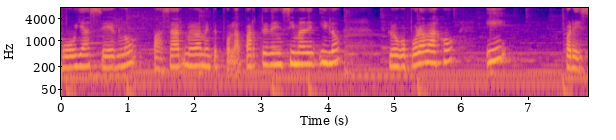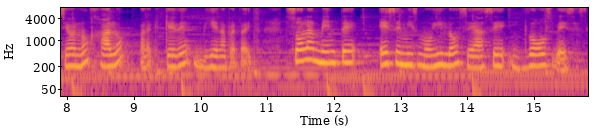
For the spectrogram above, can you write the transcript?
voy a hacerlo pasar nuevamente por la parte de encima del hilo luego por abajo y presiono jalo para que quede bien apretadito solamente ese mismo hilo se hace dos veces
